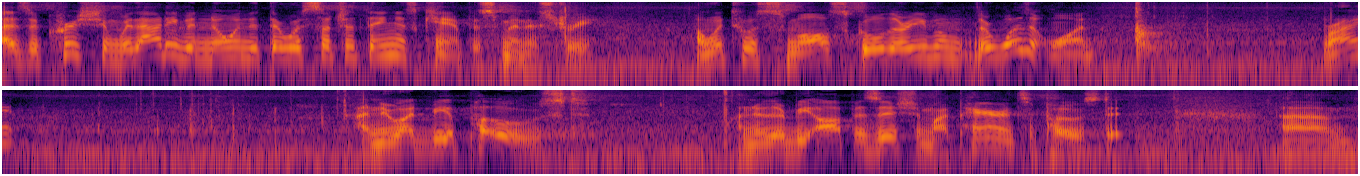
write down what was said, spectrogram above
as a Christian without even knowing that there was such a thing as campus ministry. I went to a small school, there even there wasn't one. Right? I knew I'd be opposed. I knew there'd be opposition. My parents opposed it. Um,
